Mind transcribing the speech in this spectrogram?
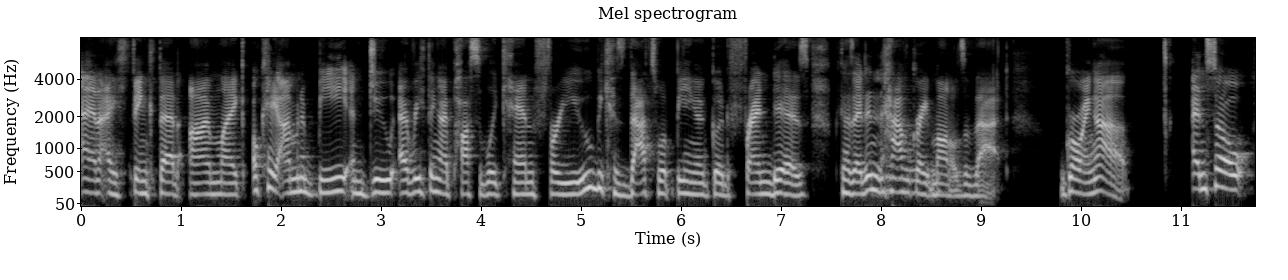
And I think that I'm like, okay, I'm going to be and do everything I possibly can for you because that's what being a good friend is. Because I didn't have mm-hmm. great models of that growing up. And so,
